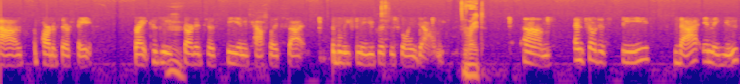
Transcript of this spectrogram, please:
as a part of their faith, right? Because we've mm. started to see in Catholics that the belief in the Eucharist is going down. Right. Um, and so to see that in the youth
